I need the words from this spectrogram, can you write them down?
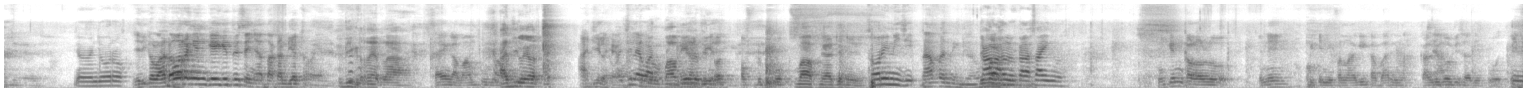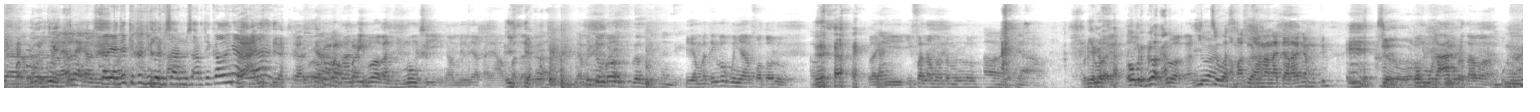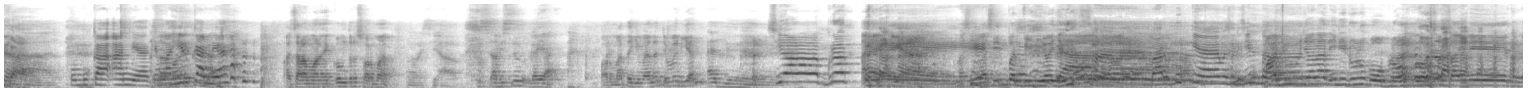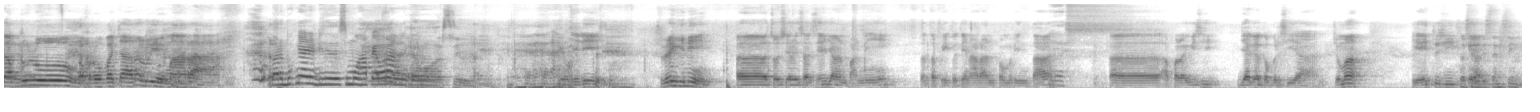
Jangan jorok. Jadi kalau ada orang yang kayak gitu saya nyatakan dia keren. Dia keren lah. Saya nggak mampu. Aji lewat. Aji lah. Aji lewat. Aduh, maaf nih Aji lebih nih. out of the box. Maaf nih Aji nih. Sorry nih Ji. kenapa nih? Kalah lu, kalah saing lu. Mungkin kalau lu ini bikin event lagi kabarin lah. Kali gue bisa liput. Iya. Lele kali Sekali aja kita juga bisa nulis artikelnya Nah, ya. iya. Walaupun nanti gue akan bingung sih ngambilnya kayak apa. Iya. Tapi yang penting gue gue gue yang penting gue punya foto lu oh, lagi event sama temen lu oh siap berdua ya? Oh berdua kan? berdua kan? Itu maksud Sama susunan acaranya mungkin. Itu. pembukaan pertama. Bukan. Pembukaan ya, kayak melahirkan ya. assalamualaikum terus hormat. Oh siap. Terus abis itu gaya? Hormatnya gimana? Coba Dian. Aduh. Siap. Eh, masih gua simpen videonya. Barbuknya masih disimpan. Maju jalan. Ini dulu goblok, belum selesai nih, tegap dulu, nggak perlu pacara lu ya marah. Barbuknya ada di semua HP orang gitu. Emosi. Jadi sebenarnya gini, eh, sosialisasinya jangan panik, tetap ikutin arahan pemerintah. Yes. Eh, apalagi sih jaga kebersihan. Cuma ya itu sih. kayak- distancing.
